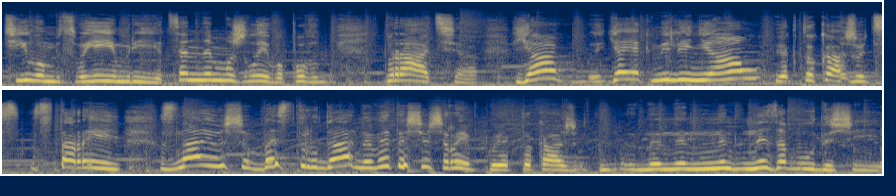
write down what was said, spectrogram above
тілом своєї мрії. Це неможливо. Праця. Я, я як міленіал, як то кажуть, старий, знаю, що без труда не витащиш рибку, як то кажуть, не, не, не, забудеш її.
